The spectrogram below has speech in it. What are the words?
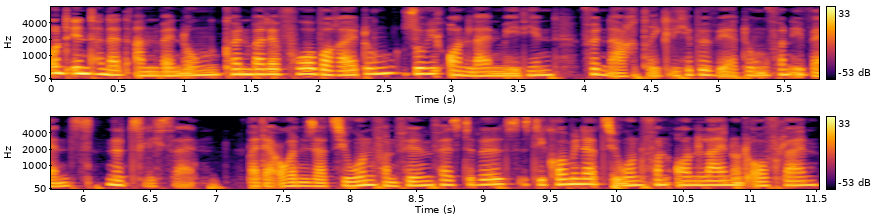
Und Internetanwendungen können bei der Vorbereitung sowie Online-Medien für nachträgliche Bewertungen von Events nützlich sein. Bei der Organisation von Filmfestivals ist die Kombination von Online und Offline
